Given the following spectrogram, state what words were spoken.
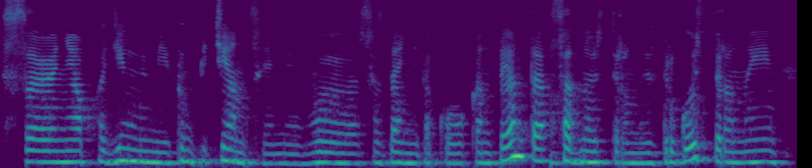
с необходимыми компетенциями в создании такого контента, с одной стороны, с другой стороны,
